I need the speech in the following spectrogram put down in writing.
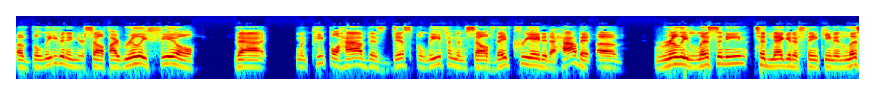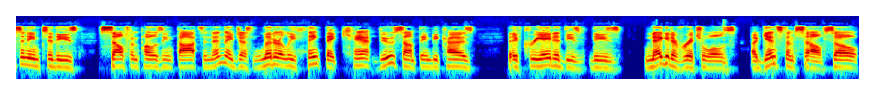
of believing in yourself, I really feel that when people have this disbelief in themselves, they've created a habit of really listening to negative thinking and listening to these self imposing thoughts. And then they just literally think they can't do something because they've created these, these negative rituals against themselves. So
